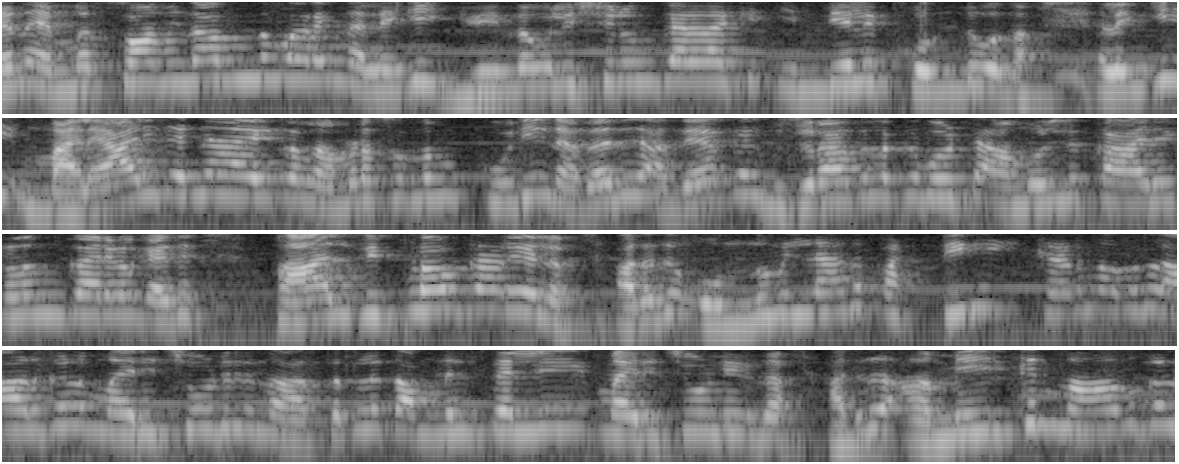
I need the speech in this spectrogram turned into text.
എന്നാൽ എം എസ് സ്വാമിനാഥൻ എന്ന് പറയുന്ന അല്ലെങ്കിൽ ഗ്രീൻ റവല്യൂഷനും കാര്യങ്ങളൊക്കെ ഇന്ത്യയിൽ കൊണ്ടുവന്ന അല്ലെങ്കിൽ മലയാളി തന്നെ ആയിട്ടുള്ള നമ്മുടെ സ്വന്തം കുര്യൻ അതായത് അദ്ദേഹമൊക്കെ ഗുജറാത്തിലൊക്കെ പോയിട്ട് അമൂല്യ കാര്യങ്ങളും കാര്യങ്ങളൊക്കെ അതായത് പാൽ വിപ്ലവമൊക്കെ അറിയാലോ? അതായത് ഒന്നുമില്ലാതെ പട്ടിണി കിടന്ന് അതിൽ ആളുകൾ മരിച്ചുകൊണ്ടിരുന്ന അത്തരത്തിൽ തമ്മിൽ തല്ലി മരിച്ചുകൊണ്ടിരുന്ന അത് അമേരിക്കൻ മാവുകൾ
